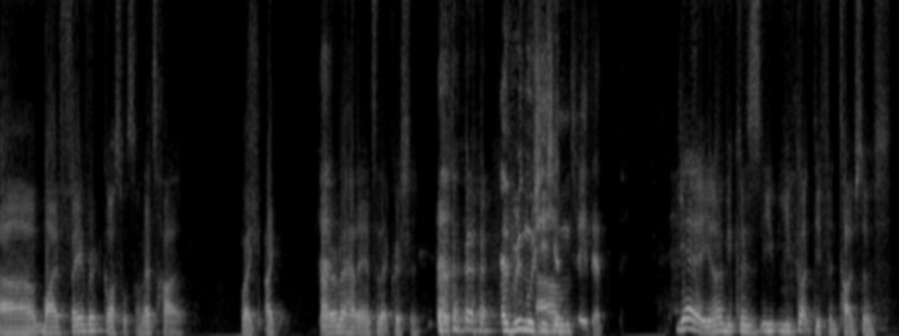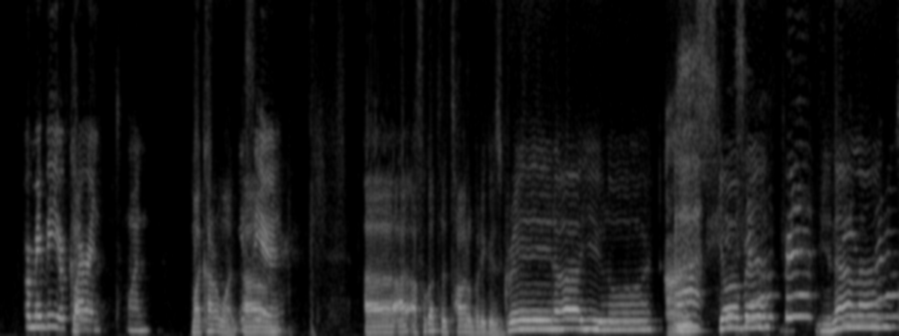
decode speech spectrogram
Uh, my favorite gospel song, that's hard. Like, I I don't know how to answer that question. Every musician Um, say that. Yeah, you know, because you, you've got different types of. Or maybe your current one My current one. is um, here. Uh, I, I forgot the title, but it goes, Great are you, Lord. Ah, It's your It's breath your breath in our lungs.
